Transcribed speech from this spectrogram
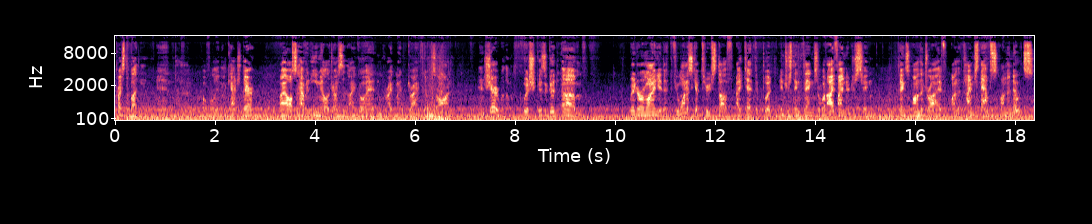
pressed the button, and uh, hopefully they'll catch there. I also have an email address that I go ahead and write my drive notes on and share it with them, which is a good um, way to remind you that if you want to skip through stuff, I tend to put interesting things or what I find interesting things on the drive on the timestamps on the notes,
